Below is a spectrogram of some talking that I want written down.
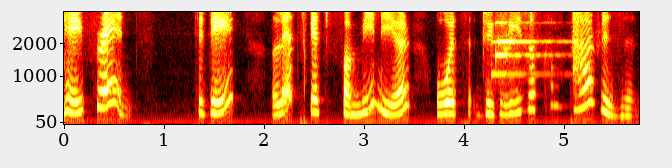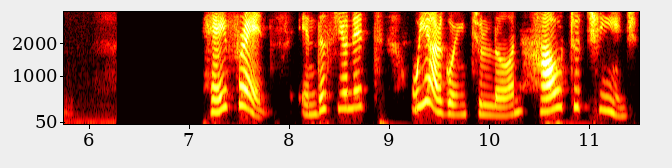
Hey friends! Today let's get familiar with degrees of comparison. Hey friends! In this unit we are going to learn how to change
